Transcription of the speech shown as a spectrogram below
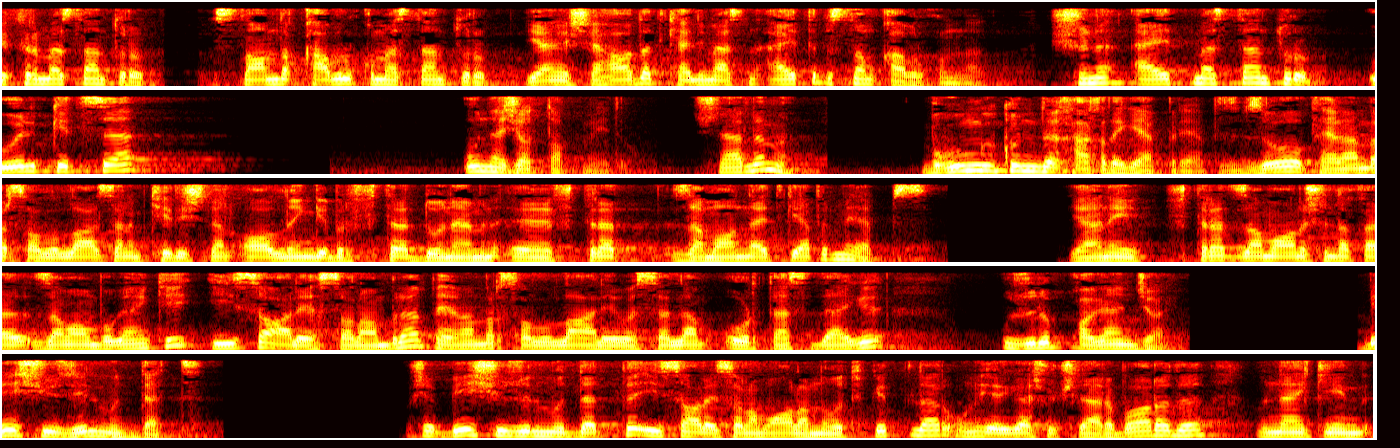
kirmasdan turib islomni qabul qilmasdan turib ya'ni shahodat kalimasini aytib islom qabul qilinadi. Shuni aytmasdan turib o'lib ketsa u najot topmaydi. Tushunarlimi? Bugungi kunda haqida gapiryapmiz. Biz u payg'ambar sallallohu alayhi vasallam kelishidan oldingi bir fitrat donamini e, fitrat zamonini aytib gapirmayapmiz. Ya'ni fitrat zamoni shunaqa zamon bo'lganki iso alayhissalom bilan payg'ambar sallallohu alayhi vasallam o'rtasidagi uzilib qolgan joy. besh yuz yil muddat. O'sha besh yuz yil muddatda iso alayhissalom olamdan o'tib ketdilar. Uni ergashuvchilari bor edi. Undan keyin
